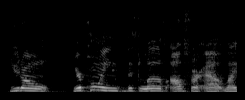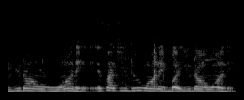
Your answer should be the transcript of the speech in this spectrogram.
you don't, you're pouring this love offer out. Like you don't want it. It's like you do want it, but you don't want it.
